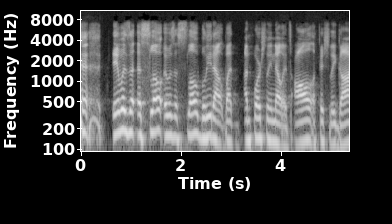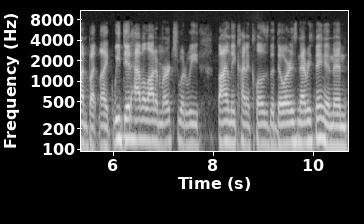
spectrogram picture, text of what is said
it was a, a, slow it was a slow bleed out but unfortunately no it's all officially gone but like we did have a lot of merch when we finally kind of closed the doors and everything and then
